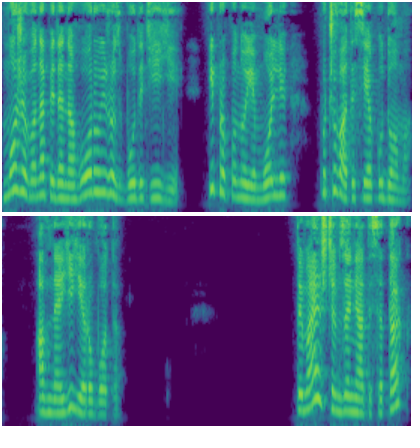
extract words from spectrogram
може, вона піде нагору і розбудить її, і пропонує Моллі почуватися як удома, а в неї є робота. Ти маєш чим зайнятися, так?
